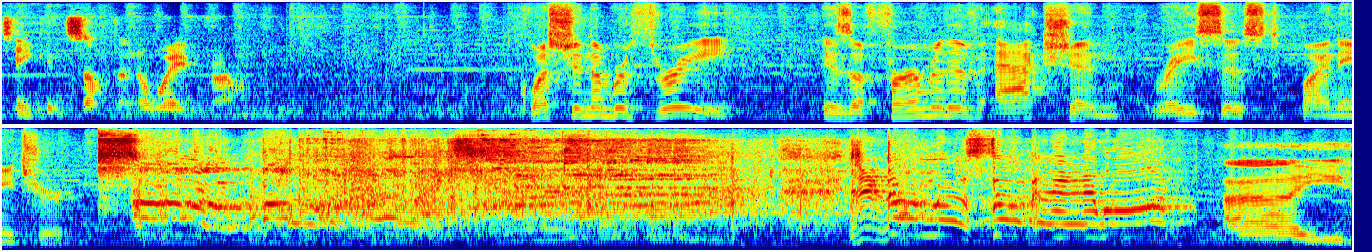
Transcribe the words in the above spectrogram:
taken something away from Question number three. Is affirmative action racist by nature? You done messed up, AA i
